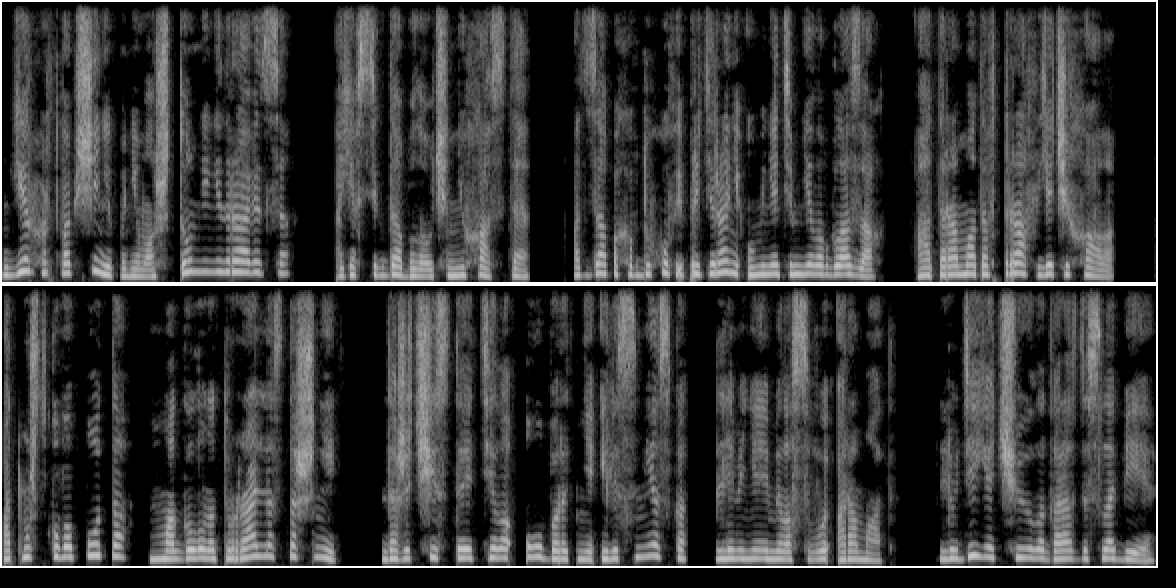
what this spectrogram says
Герхард вообще не понимал, что мне не нравится, а я всегда была очень нюхастая. От запахов духов и притираний у меня темнело в глазах, а от ароматов трав я чихала. От мужского пота могло натурально стошнить. Даже чистое тело оборотня или смеска для меня имело свой аромат. Людей я чуяла гораздо слабее.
